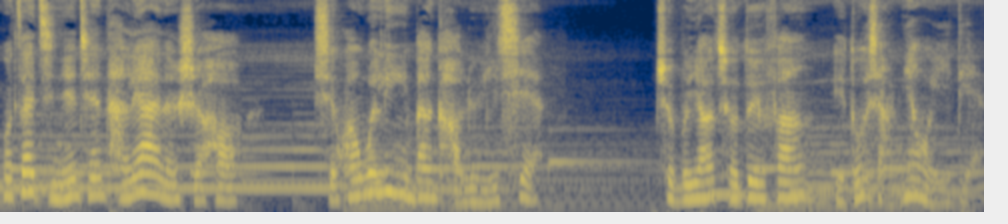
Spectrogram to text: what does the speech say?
我在几年前谈恋爱的时候，喜欢为另一半考虑一切，却不要求对方也多想念我一点。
